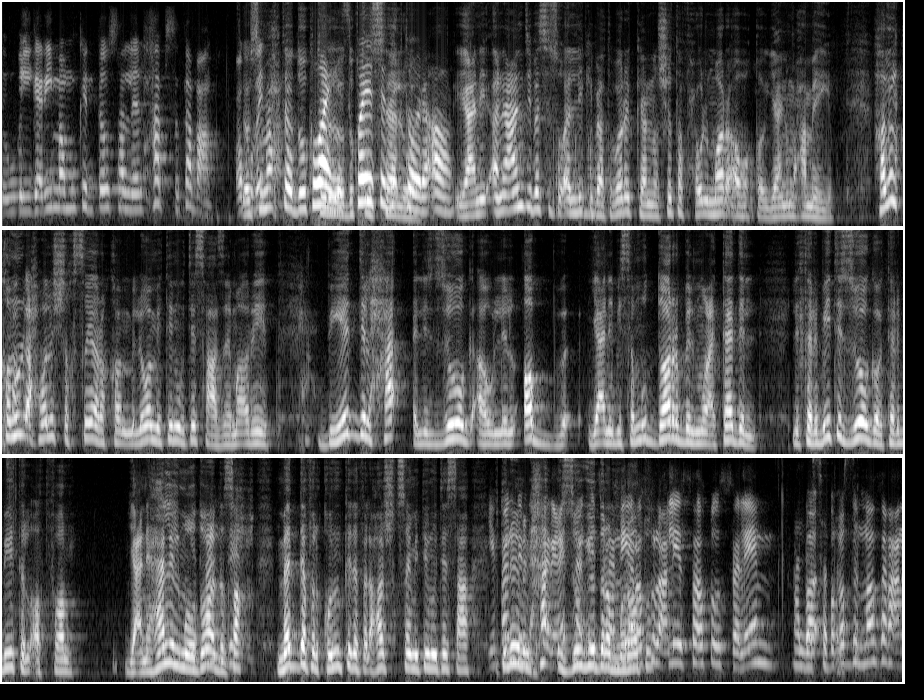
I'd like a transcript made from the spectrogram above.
والجريمة ممكن توصل للحبس طبعا لو. سمحت يا دكتور كويس دكتور كويس يا سلوى. دكتورة آه يعني أنا عندي بس سؤال ليكي باعتبارك كناشطه في حقوق المرأة وق- يعني محامية هل القانون الأحوال الشخصية رقم اللي هو 209 زي ما قريت بيدي الحق للزوج أو للأب يعني بيسموه الضرب المعتدل لتربية الزوجه وتربية الأطفال يعني هل الموضوع ده. صح مادة في القانون كده في الأحوال الشخصية 209 يا تقول لي فندم من حق الزوج يضرب مراته الرسول عليه الصلاة والسلام بغض. النظر عن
